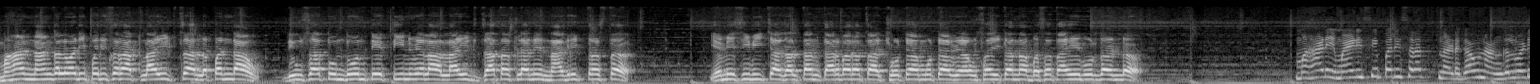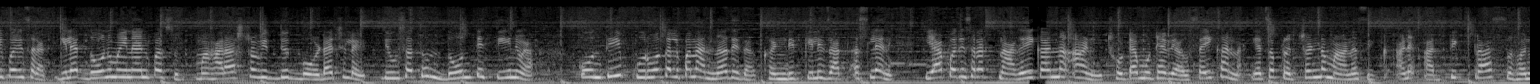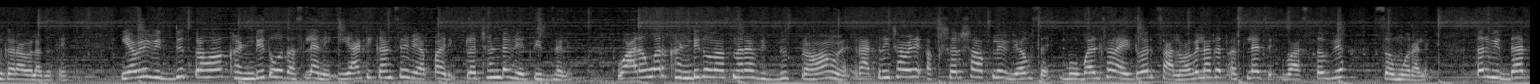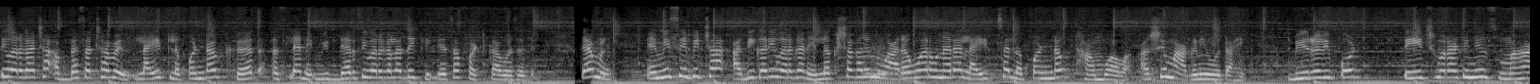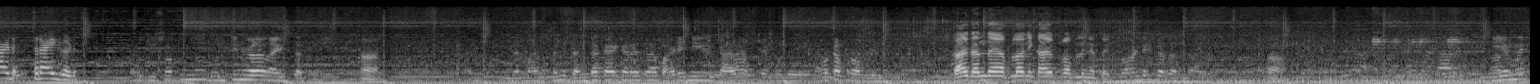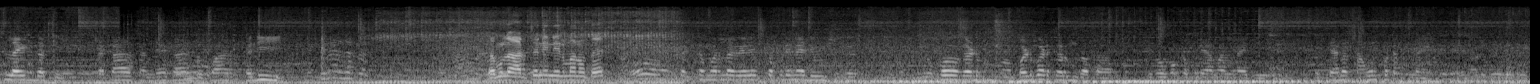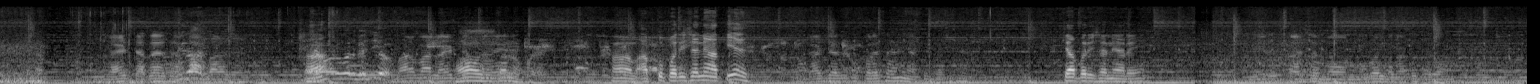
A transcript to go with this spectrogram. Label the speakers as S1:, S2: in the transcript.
S1: महाड नांगलवाडी परिसरात लाईटचा लपंडाव. दिवसातून दोन ते तीन वेळा लाइट जात असल्याने नागरिक त्रस्त. एम एस सी बीच्या गलतान कारभाराचा छोट्या मोठ्या व्यावसायिकांना बसत आहे बुरदंड.
S2: महाड सी परिसरात नडगाव नांगलवाडी परिसरात गेल्या दोन महिन्यांपासून महाराष्ट्र विद्युत बोर्डाची लाइट दिवसातून दोन ते तीन वेळा कोणतीही पूर्वकल्पना न देता खंडित केली जात असल्याने या परिसरात नागरिकांना आणि छोट्या मोठ्या व्यावसायिकांना याचा प्रचंड मानसिक आणि आर्थिक त्रास सहन करावा लागत आहे. यावेळी विद्युत प्रवाह खंडित होत असल्याने या ठिकाणचे व्यापारी प्रचंड व्यतीत झाले. वारंवार खंडित होत असणाऱ्या विद्युत प्रवाहामुळे रात्रीच्या वेळी अक्षरशः आपले व्यवसाय मोबाईलच्या लाईटवर चालवावे लागत असल्याचे वास्तव्य समोर आले. तर विद्यार्थी वर्गाच्या अभ्यासाच्या वेळी लाइट लपंडाव खेळत असल्याने विद्यार्थी वर्गाला देखील याचा फटका बसत आहे. त्यामुळे एम च्या अधिकारी वर्गाने लक्ष घालून वारंवार होणाऱ्या लाईटचा लपंडाव थांबवावा अशी मागणी होत आहे. ब्युरो रिपोर्ट तेज मराठी न्यूज महाड रायगड.
S3: दिवसातून दोन तीन वेळा लाइट जाते.
S1: हां.
S3: आणि माणसाने धंदा काय करायचा भाड्याने गाळा असल्यामुळे मोठा प्रॉब्लेम
S1: काय धंदा आहे आपला आणि काय प्रॉब्लेम येत आहे
S3: लॉन्ड्रीचा धंदा आहे.
S1: हां.
S3: नियमित लाइट जाते. सकाळ संध्याकाळ दुपार कधी?
S1: त्यामुळे अडचणी निर्माण होत आहेत.
S3: हो कस्टमरला वेळेत कपडे नाही देऊ शकत. लोक गड बडबड करून जातात. की बाबा कपडे आम्हाला नाही देऊ. तर त्याला सांगून पटत नाही.
S4: लाइट जाता है सर. बार बार
S1: हाँ?
S4: बार बार लाइट जाता है
S1: हाँ आपको परेशानी आती है?
S4: परेशानी आती है
S1: क्या परेशानी आ रही है?
S4: साइड से मोबाइल लगा के दे रहा हूँ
